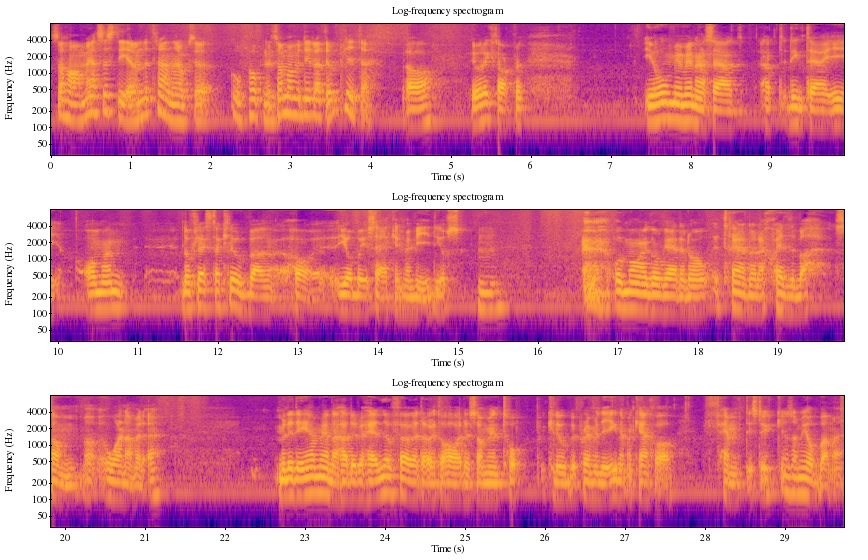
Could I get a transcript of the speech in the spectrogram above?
så har man ju assisterande tränare också och förhoppningsvis har man väl delat upp lite. Ja, jo det är klart. Men... Jo, men jag menar så här att, att det inte är i... Om man... De flesta klubbar har, jobbar ju säkert med videos. Mm. Och många gånger är det då tränarna själva som ordnar med det. Men det är det jag menar. Hade du hellre föredragit att ha det som en toppklubb i Premier League där man kanske har 50 stycken som jobbar med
